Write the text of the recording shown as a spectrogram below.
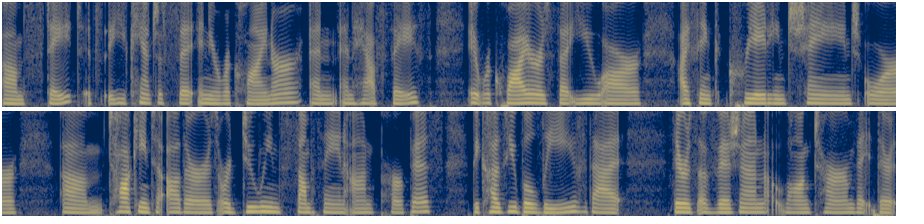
um, state. It's you can't just sit in your recliner and and have faith. It requires that you are, I think, creating change or um, talking to others or doing something on purpose because you believe that there's a vision long term that there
